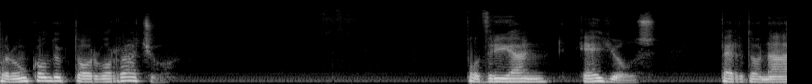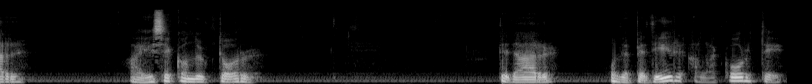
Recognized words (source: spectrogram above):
por un conductor borracho. ¿Podrían ellos perdonar a ese conductor de dar o de pedir a la corte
